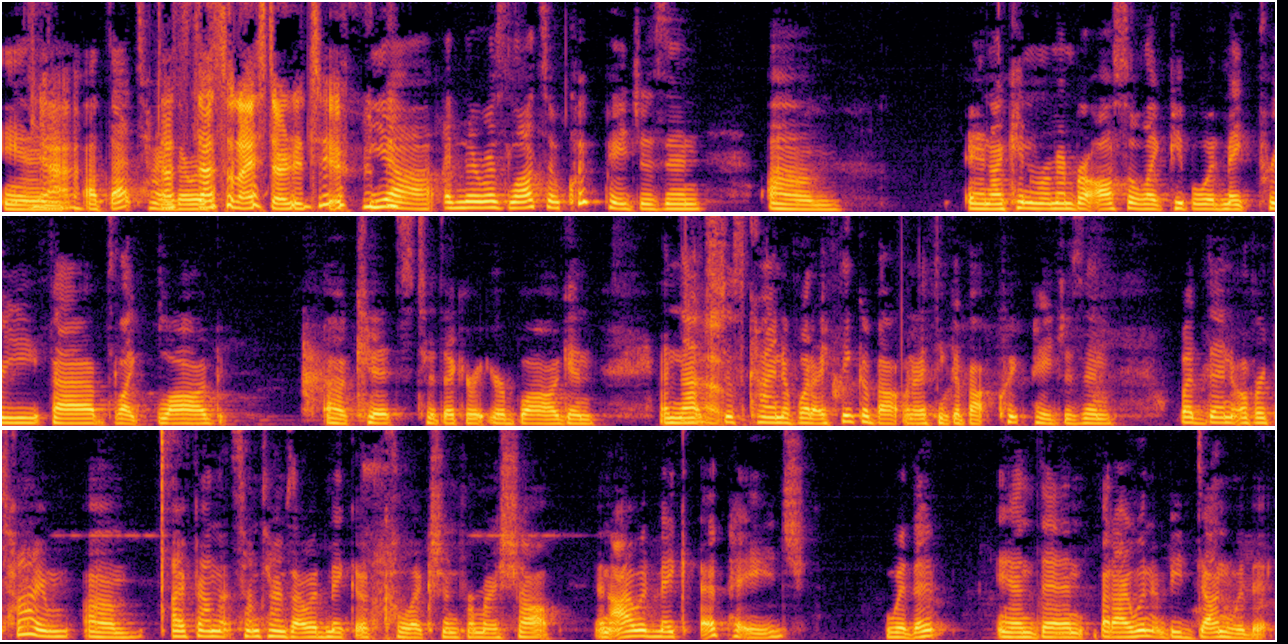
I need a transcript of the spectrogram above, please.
And yeah, at that time, that's, there was, that's when I started too. yeah, and there was lots of quick pages, and um, and I can remember also like people would make prefabbed like blog uh, kits to decorate your blog, and and that's yep. just kind of what I think about when I think about quick pages. And but then over time, um, I found that sometimes I would make a collection for my shop, and I would make a page with it, and then but I wouldn't be done with it.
